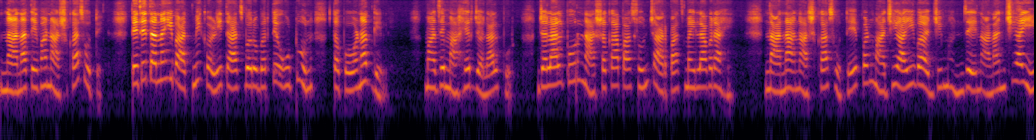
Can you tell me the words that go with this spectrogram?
नाना तेव्हा नाशकास होते. तेथे त्यांना ही बातमी कळली त्याचबरोबर ते उठून तपोवनात गेले. माझे माहेर जलालपूर. जलालपूर नाशकापासून चार पाच मैलावर आहे. नाना नाशकास होते पण माझी आई व आजी म्हणजे नानांची आई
